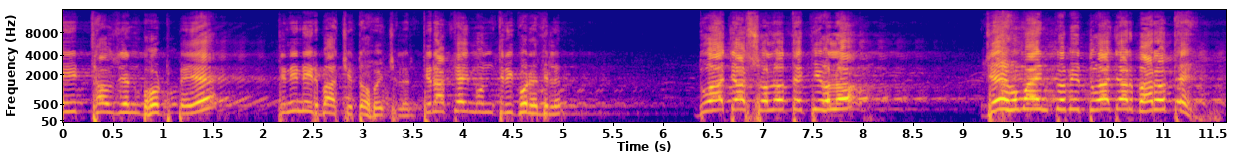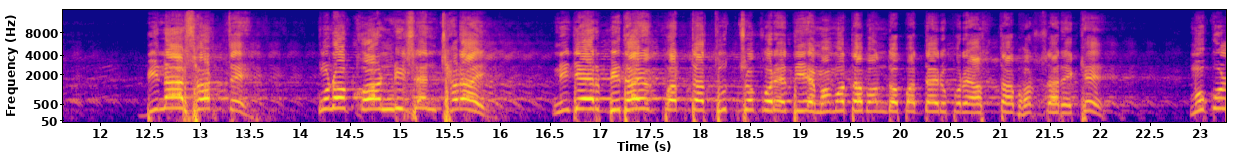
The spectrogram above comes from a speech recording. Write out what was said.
এইট থাউজেন্ড ভোট পেয়ে তিনি নির্বাচিত হয়েছিলেন। তিনাকেই মন্ত্রী করে দিলেন। দু হাজার ষোলোতে কি হলো? যে হুমায়ুন কবির দু হাজার বারোতে বিনা শর্তে কোনো কন্ডিশন ছাড়াই নিজের বিধায়ক পদটা তুচ্ছ করে দিয়ে মমতা বন্দ্যোপাধ্যায়ের উপরে আস্থা ভরসা রেখে মুকুল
